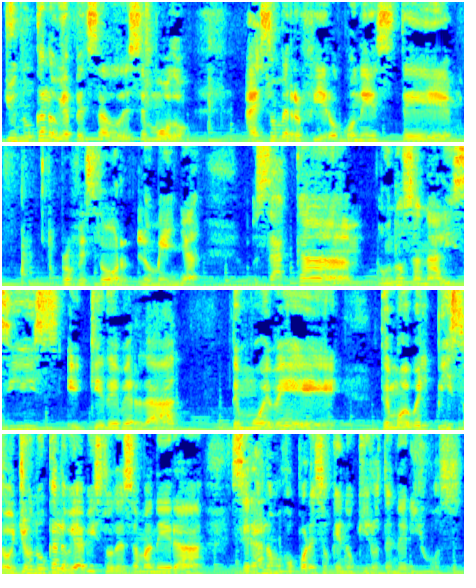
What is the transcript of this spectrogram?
Yo nunca lo había pensado de ese modo. A eso me refiero con este profesor Lomeña. Saca unos análisis eh, que de verdad te mueve te mueve el piso. Yo nunca lo había visto de esa manera. ¿Será a lo mejor por eso que no quiero tener hijos?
